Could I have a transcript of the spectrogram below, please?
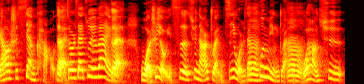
然后是现烤的，就是在最外面。我是有一次去哪儿转机，我是在昆明转的，我好像去。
